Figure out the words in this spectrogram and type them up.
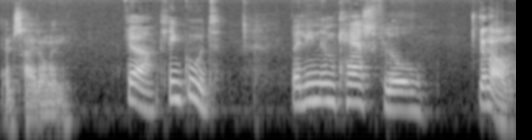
Entscheidungen. Ja, klingt gut. Berlin im Cashflow. Genau.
